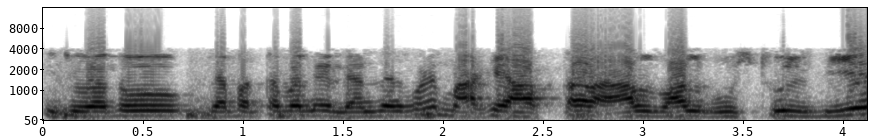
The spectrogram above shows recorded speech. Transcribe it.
কিছু হয়তো ব্যাপারটা মানে লেনদেন করে মাকে আস্তার আল ভালো ঘুষ টুস দিয়ে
